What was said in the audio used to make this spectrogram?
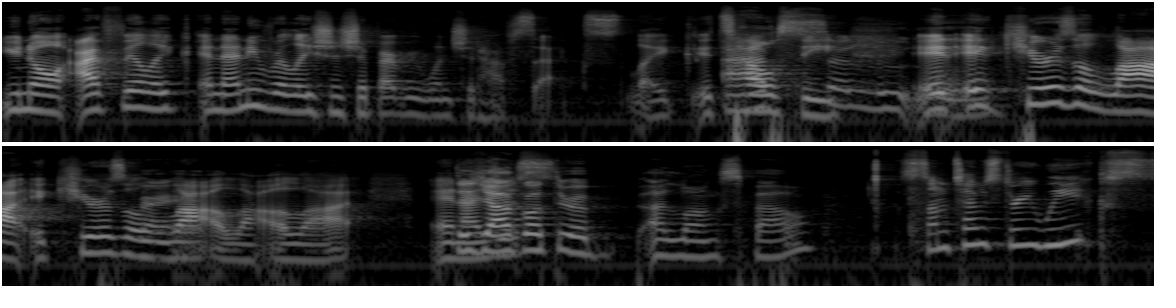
you know i feel like in any relationship everyone should have sex. Like it's healthy. Absolutely. it, it cures a lot. It cures a Right. lot a lot a lot. And Did I y'all just, go through a, a long spell? Sometimes three weeks.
